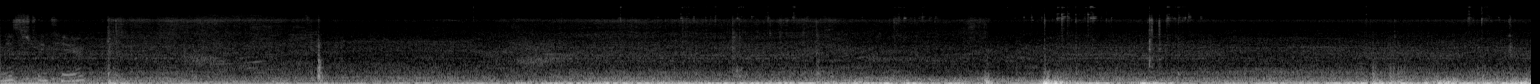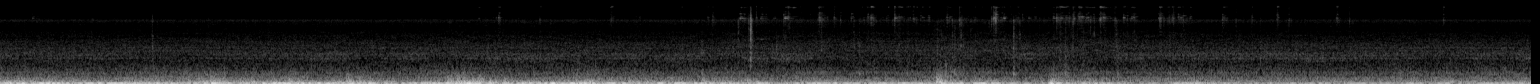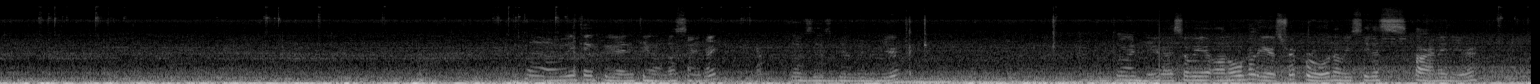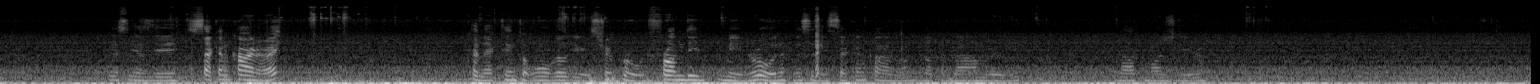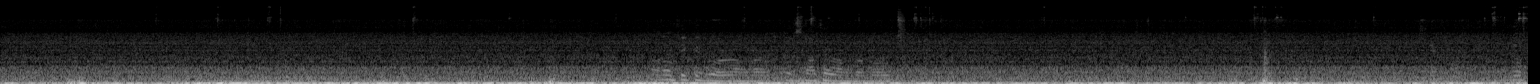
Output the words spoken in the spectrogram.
this street here. think anything on that side, right? Yep. There's this building here. Going here. So we're on Ogle Airstrip Road and we see this corner here. This is the second corner, right? Connecting to Ogle Airstrip Road from the main road. This is the second corner. Not a damn really. Not much there. I don't know if you can go wrong or it's not a roundabout. Nope.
